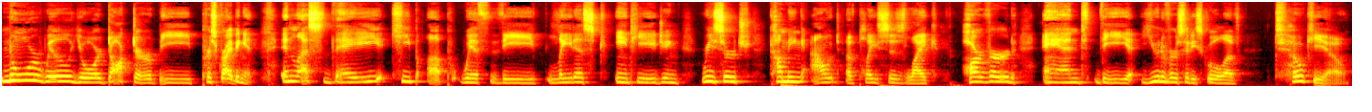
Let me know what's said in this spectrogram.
nor will your doctor be prescribing it unless they keep up with the latest anti aging research coming out of places like Harvard and the University School of Tokyo.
